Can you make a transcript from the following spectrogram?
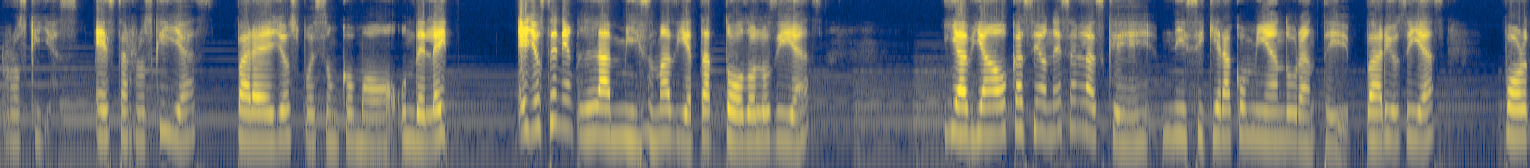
rosquillas. Estas rosquillas para ellos pues son como un deleite. Ellos tenían la misma dieta todos los días y había ocasiones en las que ni siquiera comían durante varios días por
